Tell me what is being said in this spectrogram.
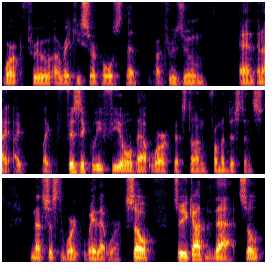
work through uh, Reiki circles that are through Zoom. And, and I, I like physically feel that work that's done from a distance. And that's just the work, way that works. So, so you got that. So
